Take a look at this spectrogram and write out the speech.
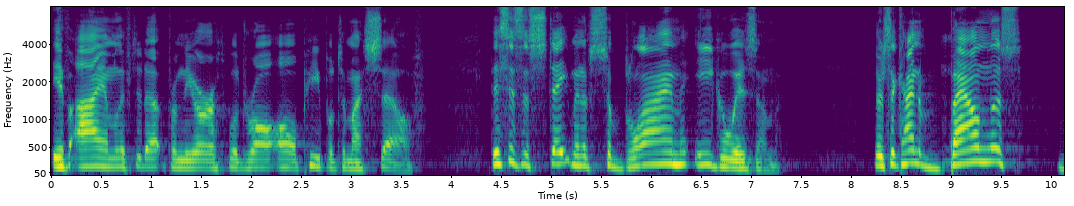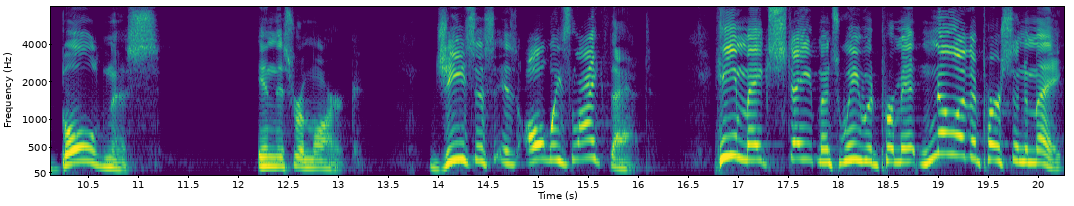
if I am lifted up from the earth, will draw all people to myself. This is a statement of sublime egoism. There's a kind of boundless boldness in this remark. Jesus is always like that. He makes statements we would permit no other person to make.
